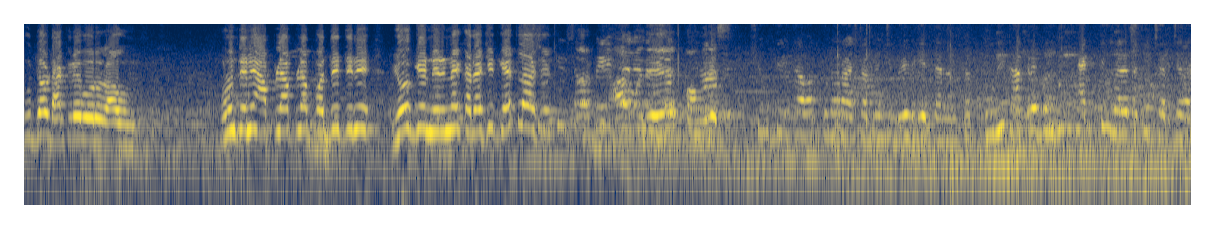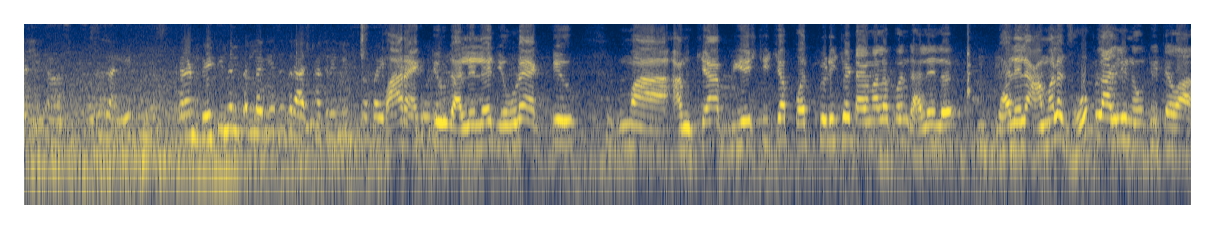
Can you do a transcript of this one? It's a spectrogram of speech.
उद्धव ठाकरे बरोबर राहून. म्हणून त्यांनी आपल्या आपल्या पद्धतीने योग्य निर्णय कदाचित घेतला असेल. गावात पुन्हा राज ठाकरेंची भेट घेतल्यानंतर दोन्ही ठाकरे बंधू ऍक्टिव्ह झाल्यासाठी चर्चा झाली सुरू झाली. कारण भेटीनंतर लगेचच राज ठाकरेंनी फार ऍक्टिव्ह झालेलं आहे एवढं ऍक्टिव्ह आमच्या बी एस टीच्या पतपिढीच्या टायमाला पण झालेलं झालेलं. आम्हाला झोप लागली नव्हती तेव्हा.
